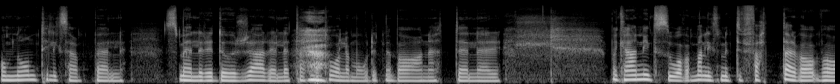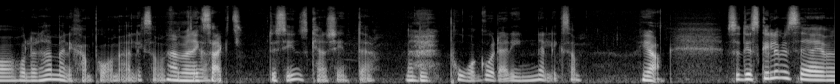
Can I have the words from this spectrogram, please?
Om någon till exempel smäller i dörrar eller tappar tålamodet med barnet. Eller man kan inte sova, man liksom inte fattar vad, vad håller den här människan på med. Liksom, ja, men exakt. Det syns kanske inte, men det pågår där inne. Liksom. Ja. Så det skulle jag vilja säga är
